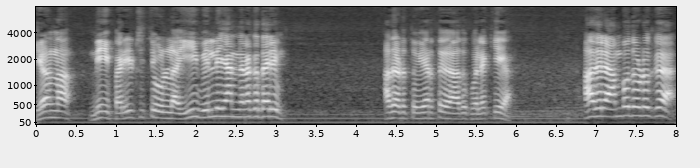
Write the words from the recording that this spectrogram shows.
എന്ന് നീ പരീക്ഷിച്ചുള്ള ഈ വില്ല് ഞാൻ നിനക്ക് തരും. അതെടുത്ത് ഉയർത്തുക അത് കുലയ്ക്കുക. അതിൽ അമ്പ് തൊടുക്കുക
